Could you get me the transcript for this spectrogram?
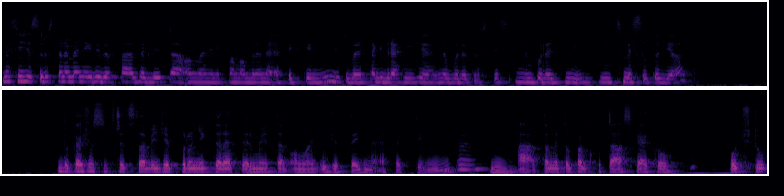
Myslíš, že se dostaneme někdy do fáze, kdy ta online reklama bude neefektivní, kdy to bude tak drahý, že nebude prostě nebude mít smysl to dělat? Dokážu si představit, že pro některé firmy ten online už je teď neefektivní. Mm. A tam je to pak otázka jako počtu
